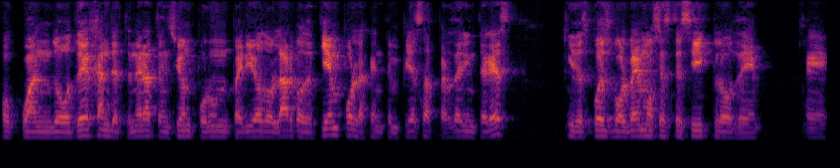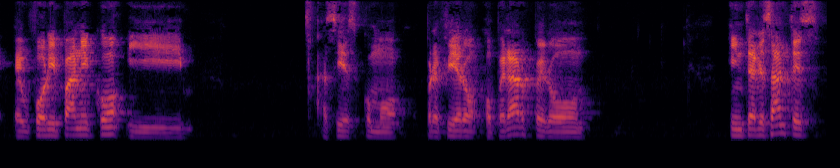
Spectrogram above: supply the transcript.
o cuando dejan de tener atención por un periodo largo de tiempo, la gente empieza a perder interés y después volvemos a este ciclo de eh, euforia y pánico y así es como prefiero operar, pero Interesantes,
